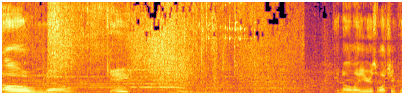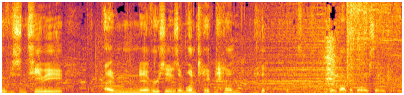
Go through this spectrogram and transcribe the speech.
Oh no, Kate. In all my years watching movies and TV, I've never seen someone take down the Rockefeller Center tree.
